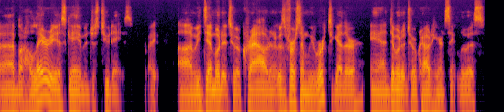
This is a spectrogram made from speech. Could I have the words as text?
uh, but hilarious game in just two days. Right? Uh, we demoed it to a crowd, and it was the first time we worked together, and demoed it to a crowd here in St. Louis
